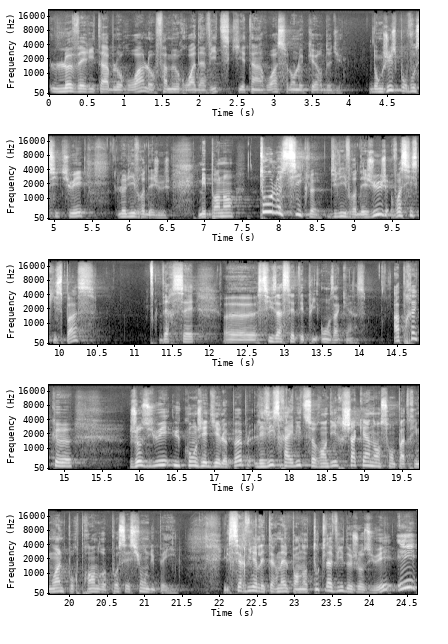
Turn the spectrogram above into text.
le véritable roi, le fameux roi David, qui est un roi selon le cœur de Dieu. Donc juste pour vous situer le livre des juges. Mais pendant tout le cycle du livre des juges, voici ce qui se passe versets 6 euh, à 7 et puis 11 à 15. Après que Josué eut congédié le peuple, les Israélites se rendirent chacun dans son patrimoine pour prendre possession du pays. Ils servirent l'Éternel pendant toute la vie de Josué, et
